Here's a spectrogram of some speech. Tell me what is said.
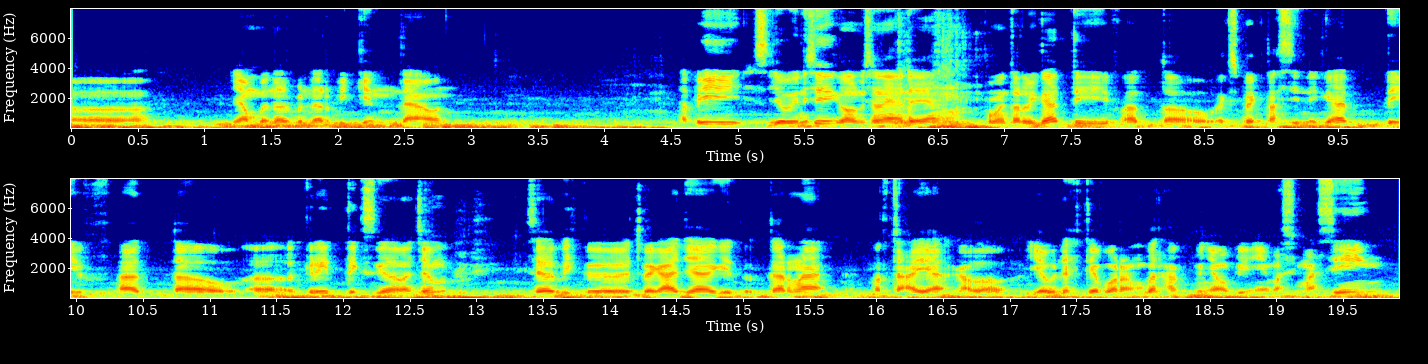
uh, yang benar-benar bikin down tapi sejauh ini sih kalau misalnya ada yang komentar negatif atau ekspektasi negatif atau uh, kritik segala macam saya lebih ke cuek aja gitu. Karena percaya kalau ya udah tiap orang berhak punya opini masing-masing.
